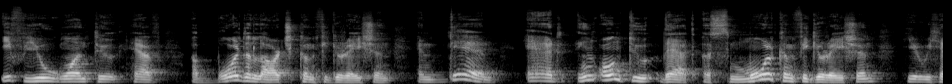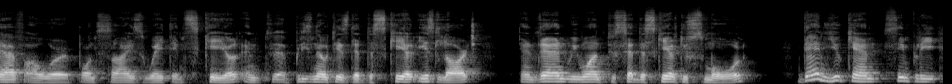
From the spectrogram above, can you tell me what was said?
if you want to have a border large configuration and then add in onto that a small configuration. Here we have our font size weight and scale and uh, please notice that the scale is large and then we want to set the scale to small. Then you can simply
